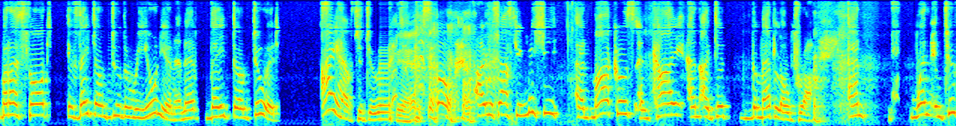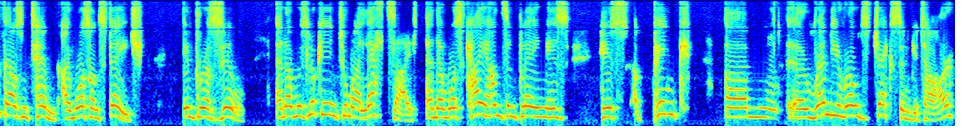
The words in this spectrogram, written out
but I thought if they don't do the reunion and if they don't do it, I have to do it. Yeah. so I was asking Michi and Markus and Kai, and I did the metal opera. And when in 2010 I was on stage in Brazil and I was looking to my left side and there was Kai Hansen playing his his uh, pink um, uh, Randy Rhoads Jackson guitar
